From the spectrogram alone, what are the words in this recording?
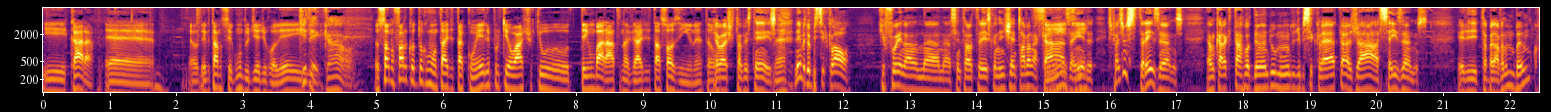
E, cara, é. Ele tá no segundo dia de rolê e. Que legal. Eu só não falo que eu tô com vontade de estar com ele porque eu acho que o... tem um barato na viagem ele tá sozinho, né? Então, Eu acho que talvez tenha isso. Né? Lembra do Biciclau? Que foi na, na, na Central 3, quando a gente já entrava na Sim, casa sim. ainda. Isso faz uns três anos. É um cara que está rodando o mundo de bicicleta já há seis anos. Ele trabalhava num banco,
